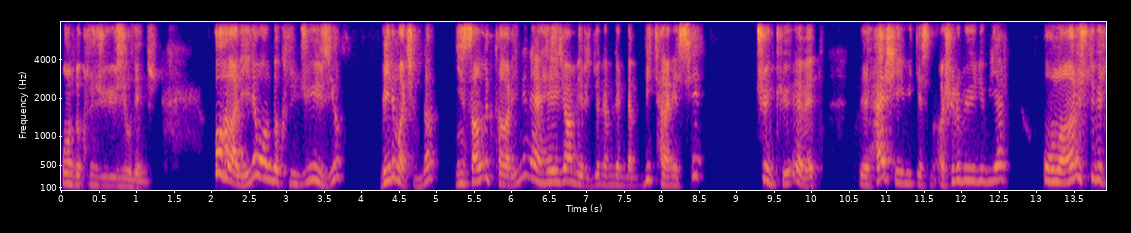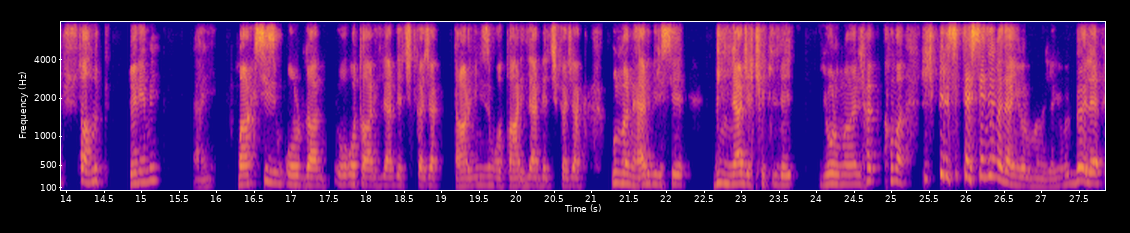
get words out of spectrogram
19. yüzyıl denir. O haliyle 19. yüzyıl benim açımdan insanlık tarihinin en heyecan verici dönemlerinden bir tanesi. Çünkü evet e, her şeyin vitesinin aşırı büyüdüğü bir yer. Olağanüstü bir küstahlık dönemi. Yani Marksizm oradan o, o tarihlerde çıkacak, Darwinizm o tarihlerde çıkacak. Bunların her birisi binlerce şekilde yorumlanacak ama hiçbirisi test edilmeden yorumlanacak. Böyle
